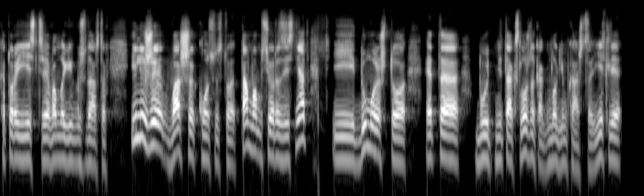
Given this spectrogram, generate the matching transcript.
которое есть во многих государствах, или же ваше консульство. Там вам все разъяснят и думаю, что это будет не так сложно, как многим кажется. Если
